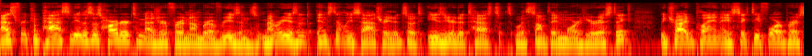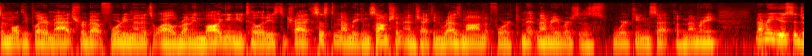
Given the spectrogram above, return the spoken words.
As for capacity, this is harder to measure for a number of reasons. Memory isn't instantly saturated, so it's easier to test with something more heuristic. We tried playing a 64 person multiplayer match for about 40 minutes while running logging utilities to track system memory consumption and checking Resmon for commit memory versus working set of memory. Memory usage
